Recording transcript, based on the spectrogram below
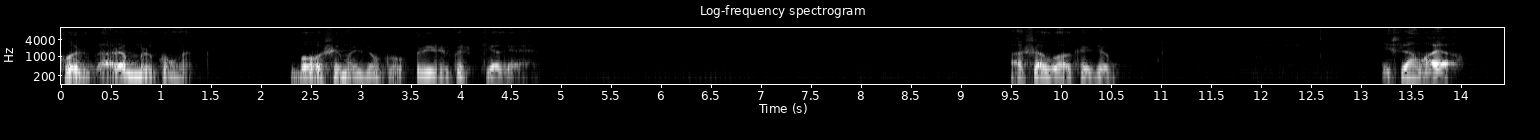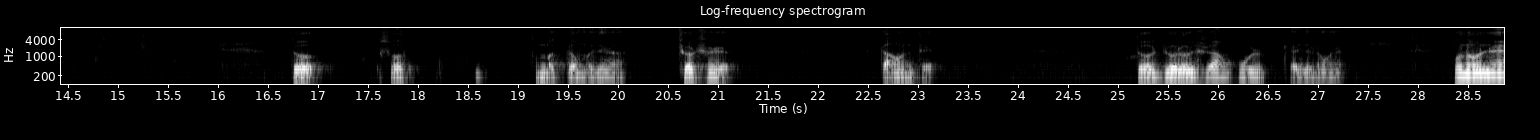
خود عرب ملکوں میں بہت سے مریضوں کو ری ریجوکیٹ کیا گیا ہے ایسا ہوا کہ جب اسلام آیا تو اس وقت مکہ مدینہ چھوٹے چھوٹے ٹاؤن تھے تو جو لوگ اسلام قبول کیا جنہوں نے انہوں نے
